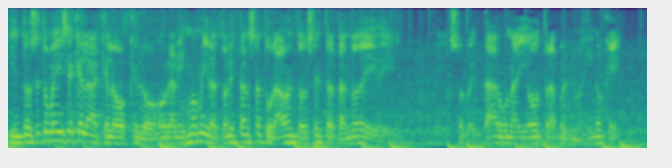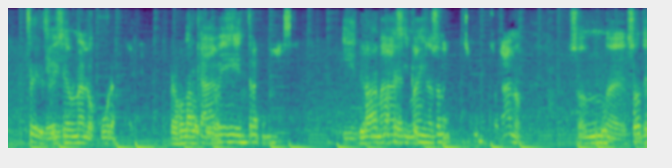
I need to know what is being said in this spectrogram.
Y entonces tú me dices que, la, que, los, que los organismos migratorios están saturados, entonces tratando de, solventar una y otra, pues me imagino que debe ser una locura. Cada vez entra más y entran más, y más, y no son venezolanos son, eh, son, de,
